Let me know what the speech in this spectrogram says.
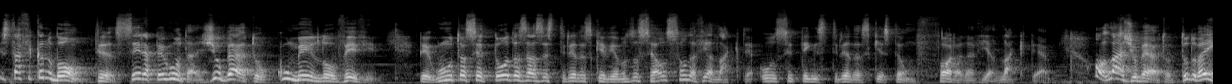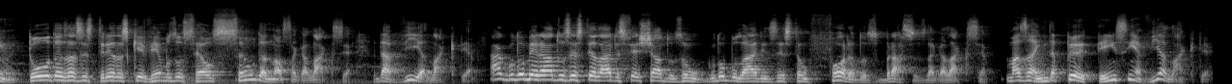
Está ficando bom. Terceira pergunta, Gilberto Kumeiloveve. Pergunta se todas as estrelas que vemos no céu são da Via Láctea ou se tem estrelas que estão fora da Via Láctea. Olá, Gilberto, tudo bem? Todas as estrelas que vemos no céu são da nossa galáxia, da Via Láctea. Aglomerados estelares fechados ou globulares estão fora dos braços da galáxia, mas ainda pertencem à Via Láctea.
